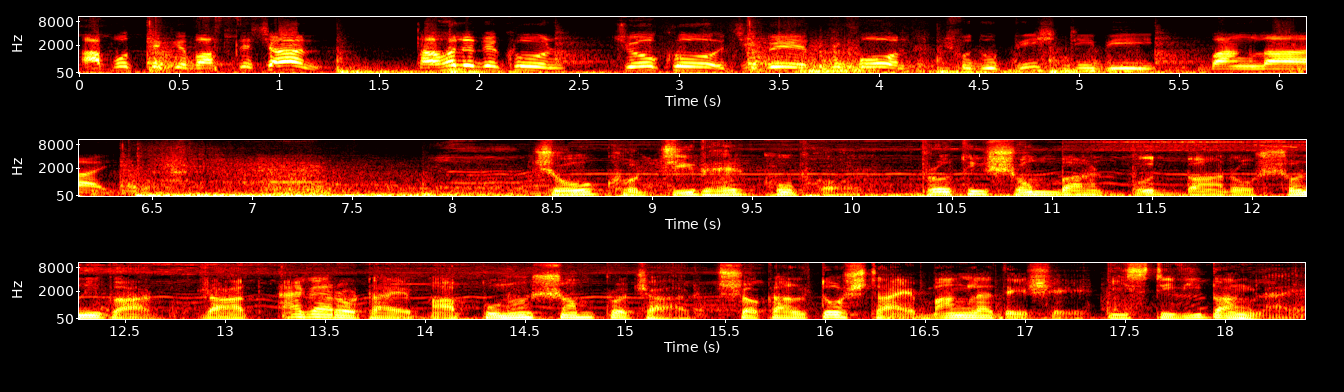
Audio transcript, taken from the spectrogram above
আপদ থেকে বাঁচতে চান? তাহলে দেখুন, চোখ ও জীবের ফল শুধু পিস টিভি বাংলায়। চোখ ও জিভের কুফর। প্রতি সোমবার বুধবার ও শনিবার রাত এগারোটায় বা পুনঃ সম্প্রচার সকাল দশটায় বাংলাদেশে পিস টিভি বাংলায়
